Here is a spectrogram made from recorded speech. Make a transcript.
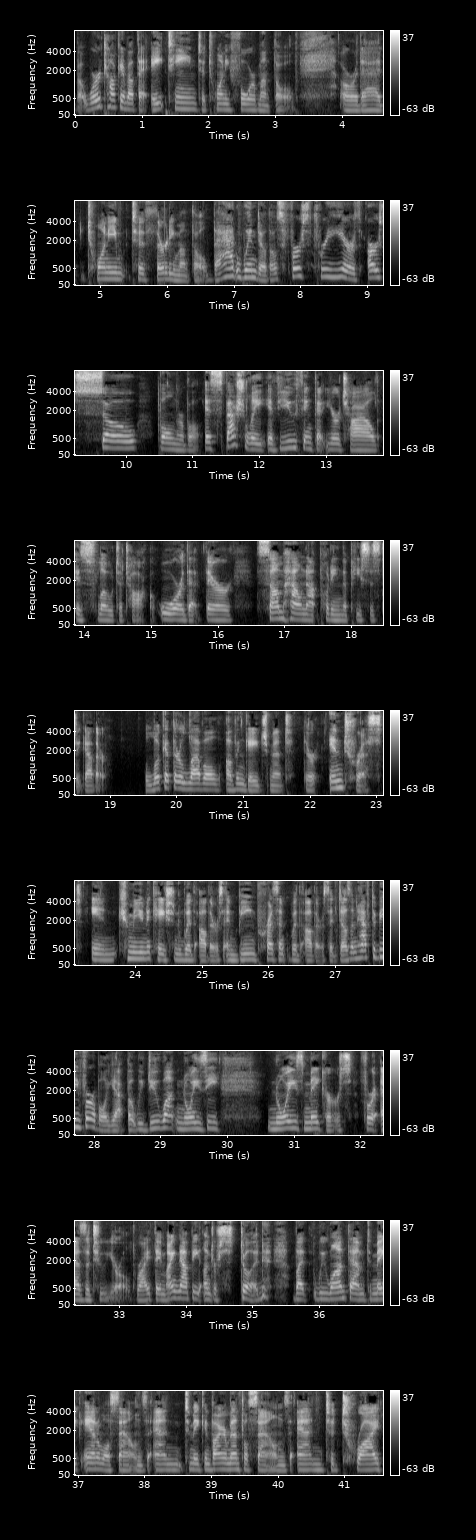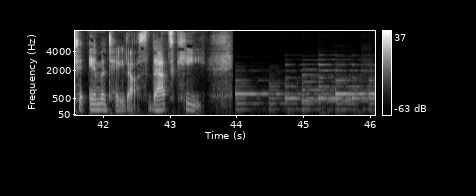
But we're talking about the 18 to 24 month old or that 20 to 30 month old. That window, those first three years are so vulnerable, especially if you think that your child is slow to talk or that they're somehow not putting the pieces together. Look at their level of engagement, their interest in communication with others and being present with others. It doesn't have to be verbal yet, but we do want noisy noise makers for as a two year old, right? They might not be understood, but we want them to make animal sounds and to make environmental sounds and to try to imitate us. That's key.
